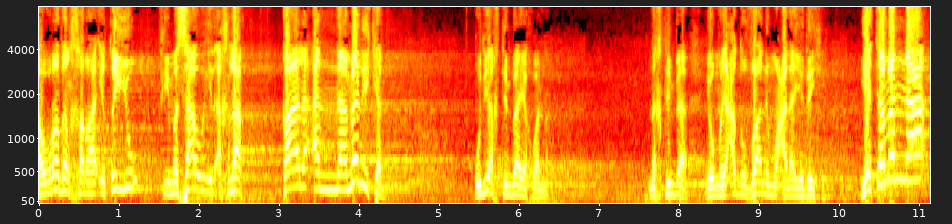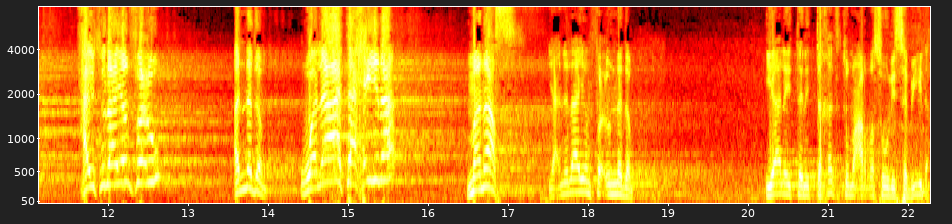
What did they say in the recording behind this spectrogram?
أورد الخرائطي في مساوئ الأخلاق. قال أن ملكا ودي أختم بها يا أخوانا نختم بها. يوم يعض الظالم على يديه. يتمنى حيث لا ينفع الندم. ولا تحين مناص. يعني لا ينفع الندم. يا ليتني اتخذت مع الرسول سبيلا.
